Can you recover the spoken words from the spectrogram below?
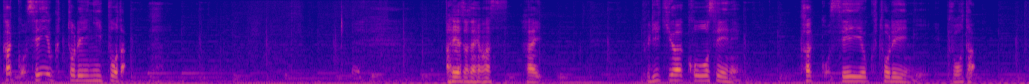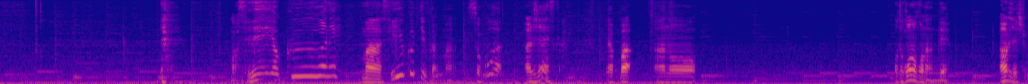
かっこ性欲トレーニーポータ。ありがとうございます。はい。プリキュア高青年。かっこ性欲トレーニーポータ。まあ性欲はね、まあ性欲っていうか、まあそこはあれじゃないですか。やっぱあのー、男の子なんであるでしょ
